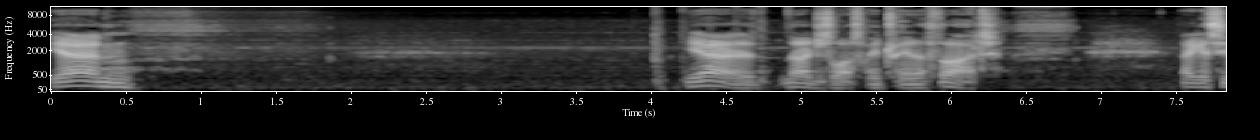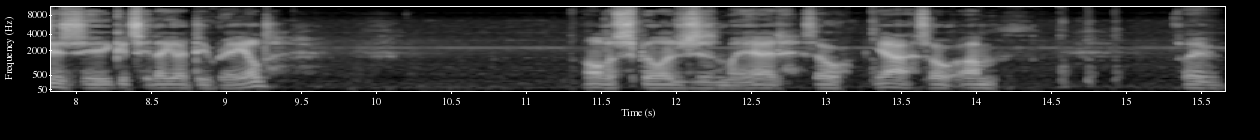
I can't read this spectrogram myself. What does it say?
Yeah, and yeah, no, I just lost my train of thought. I guess you could say I got derailed all the spillage is in my head. So yeah, so um, so I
